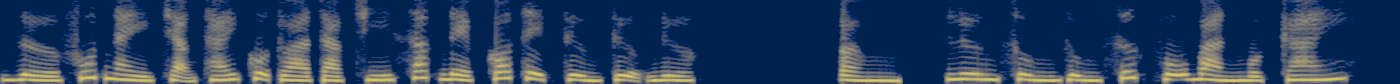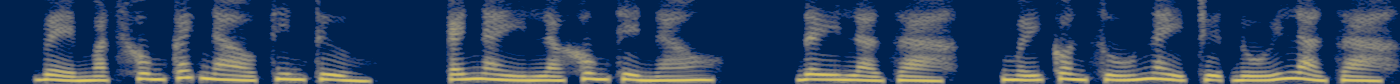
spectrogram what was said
Giờ phút này trạng thái của tòa tạp chí sắc đẹp có thể tưởng tượng được. ầm Lương Sùng dùng sức vỗ bàn một cái. Vẻ mặt không cách nào tin tưởng. Cái này là không thể nào. Đây là giả. Mấy con số này tuyệt đối là giả.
